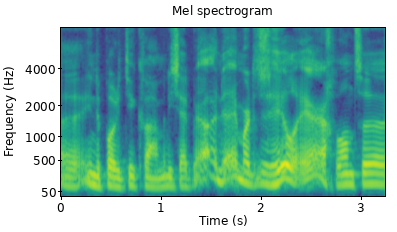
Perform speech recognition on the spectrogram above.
eh, in de politiek kwamen die zeiden: ja, nee, maar het is heel erg, want eh,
